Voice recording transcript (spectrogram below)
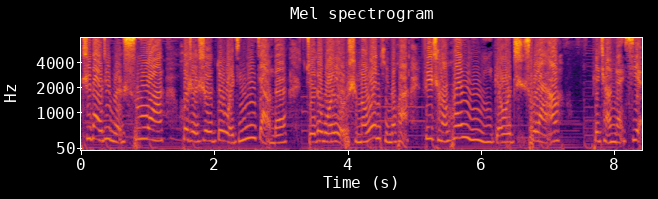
知道这本书啊，或者是对我今天讲的觉得我有什么问题的话，非常欢迎你给我指出来啊，非常感谢。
